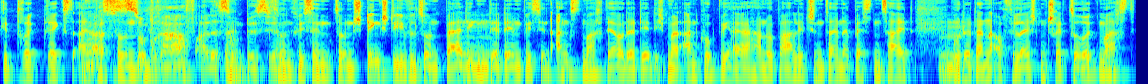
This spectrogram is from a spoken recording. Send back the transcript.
gedrückt kriegst. Einfach ja, so ein so brav alles so ein bisschen. So ein bisschen so ein Stinkstiefel, so ein Bärdigen, mhm. der dir ein bisschen Angst macht, ja, oder der dich mal anguckt, wie Hanno Balic in seiner besten Zeit, mhm. wo du dann auch vielleicht einen Schritt zurück machst.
